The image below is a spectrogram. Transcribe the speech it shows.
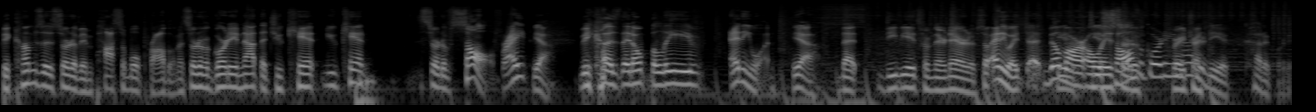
becomes a sort of impossible problem. It's sort of a Gordian knot that you can't you can't sort of solve, right? Yeah. because they don't believe anyone Yeah. that deviates from their narrative. So anyway, uh, Bill Maher do you always solve sort of a Gordian very trans- or do you cut a Gordian?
